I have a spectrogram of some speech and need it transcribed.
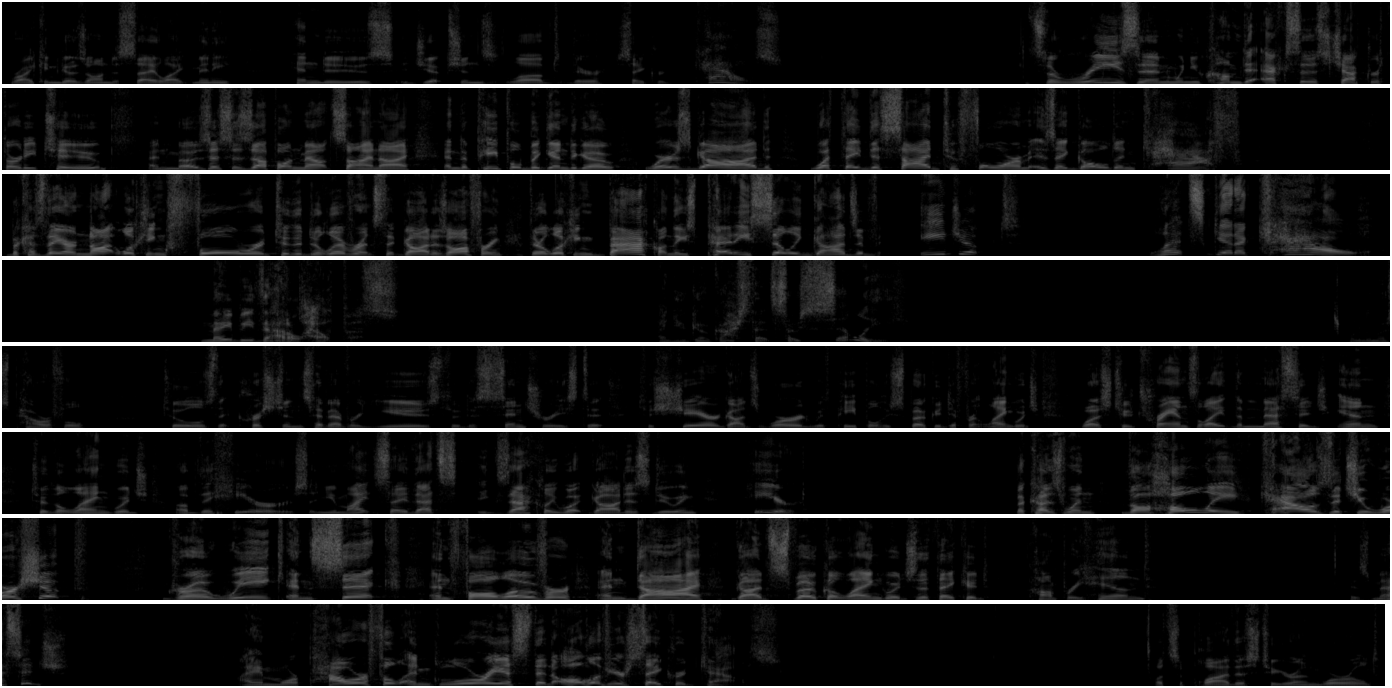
Ryken goes on to say, like many Hindus, Egyptians loved their sacred cows. It's the reason when you come to Exodus chapter 32 and Moses is up on Mount Sinai and the people begin to go, Where's God? What they decide to form is a golden calf. Because they are not looking forward to the deliverance that God is offering. They're looking back on these petty, silly gods of Egypt. Let's get a cow. Maybe that'll help us. And you go, gosh, that's so silly. One of the most powerful tools that Christians have ever used through the centuries to, to share God's word with people who spoke a different language was to translate the message into the language of the hearers. And you might say that's exactly what God is doing here. Because when the holy cows that you worship, grow weak and sick and fall over and die, God spoke a language that they could comprehend. His message I am more powerful and glorious than all of your sacred cows. Let's apply this to your own world.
